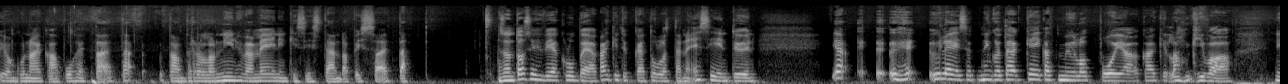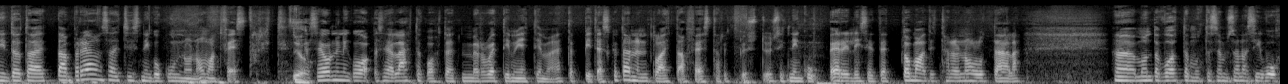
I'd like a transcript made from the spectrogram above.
jonkun aikaa puhetta, että Tampereella on niin hyvä meininki siis stand-upissa, että se on tosi hyviä klubeja, kaikki tykkää tulla tänne esiintyyn. Ja he- yleisöt, niin kuin keikat myy loppuun ja kaikilla on kivaa. Niin tota, että Tampere ansait siis niin kunnon omat festarit. Joo. Ja se oli niin kuin se lähtökohta, että me ruvettiin miettimään, että pitäisikö tänne nyt laittaa festarit pystyyn. Sitten niin kuin erilliset, että tomaatithan on ollut täällä ää, monta vuotta, mutta semmoisena sivu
